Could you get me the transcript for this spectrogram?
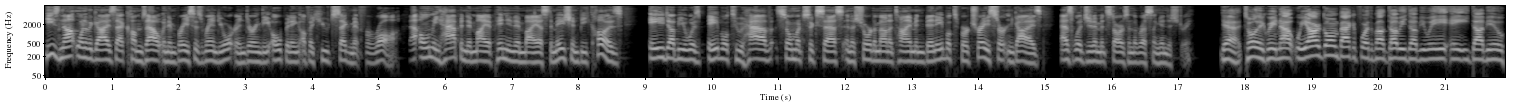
he's not one of the guys that comes out and embraces Randy Orton during the opening of a huge segment for Raw. That only happened, in my opinion, in my estimation, because AEW was able to have so much success in a short amount of time and been able to portray certain guys as legitimate stars in the wrestling industry. Yeah, totally agree. Now we are going back and forth about WWE, AEW,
